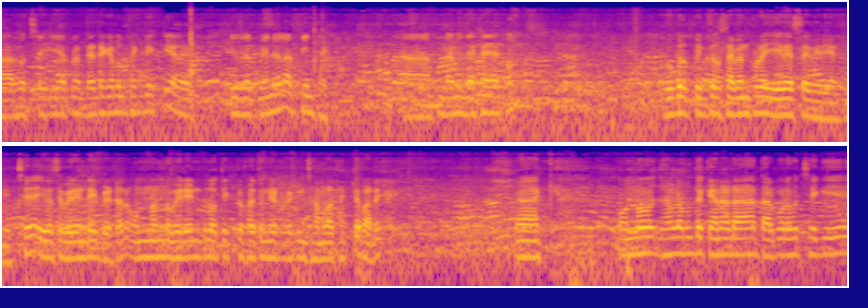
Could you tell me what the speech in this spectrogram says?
আর হচ্ছে কি আপনার ডেটা কেবল থাকবে একটি আর ইউজার প্যানেল আর পিন থাকে আমি দেখাই এখন। Google Pixel seven pro USA variant নিচ্ছে। ইউএসএ ভেরিয়েন্টটাই বেটার অন্যান্য ভেরিয়েন্টগুলোতে একটু হয়তো নেটওয়ার্কিং ঝামেলা থাকতে পারে। অন্য ঝামেলা বলতে কানাডা তারপরে হচ্ছে গিয়ে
